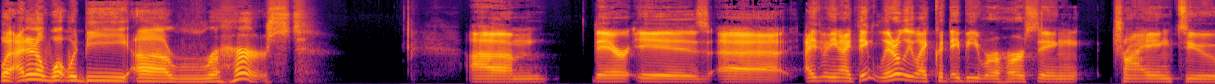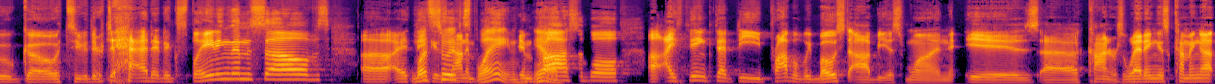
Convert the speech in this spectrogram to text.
But I don't know what would be uh rehearsed. Um, there is, uh, I mean, I think literally, like, could they be rehearsing, trying to go to their dad and explaining themselves? Uh, I think What's is to not explain? Yeah. impossible. Uh, I think that the probably most obvious one is uh, Connor's wedding is coming up.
